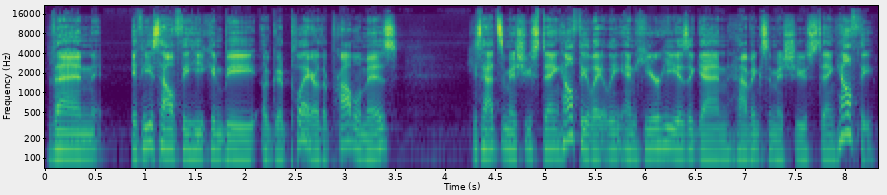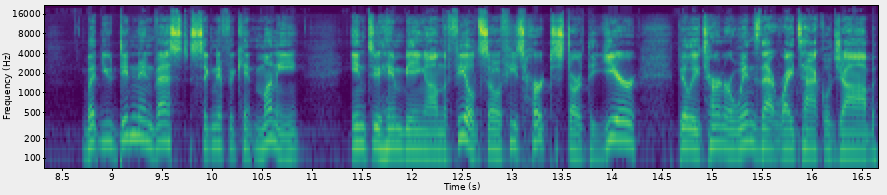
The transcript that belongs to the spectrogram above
then if he's healthy, he can be a good player. The problem is he's had some issues staying healthy lately, and here he is again having some issues staying healthy. But you didn't invest significant money into him being on the field. So if he's hurt to start the year, Billy Turner wins that right tackle job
